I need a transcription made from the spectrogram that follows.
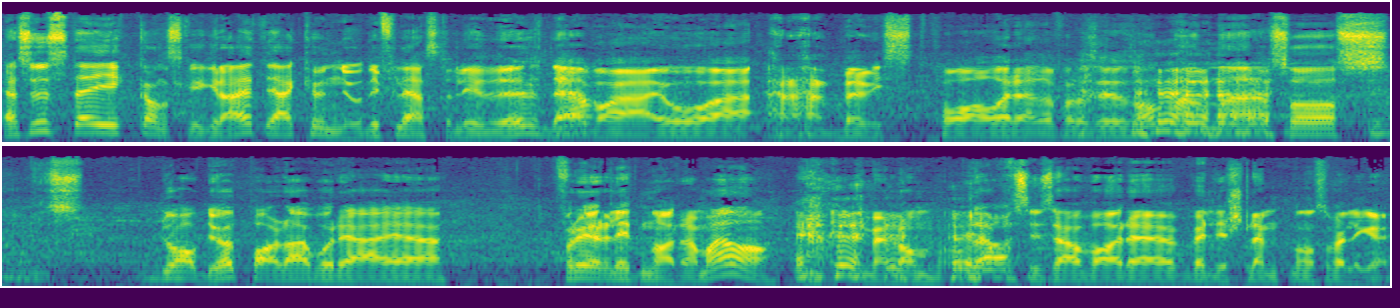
Jeg syns det gikk ganske greit. Jeg kunne jo de fleste lyder. Det Ja. var jeg jo eh, bevisst på allerede, for å si det sånn. Men eh, så Du hadde jo et par der hvor jeg eh, For å gjøre litt narr av meg, da, innimellom. Og det Ja. syns jeg var eh, veldig slemt, men også veldig gøy.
